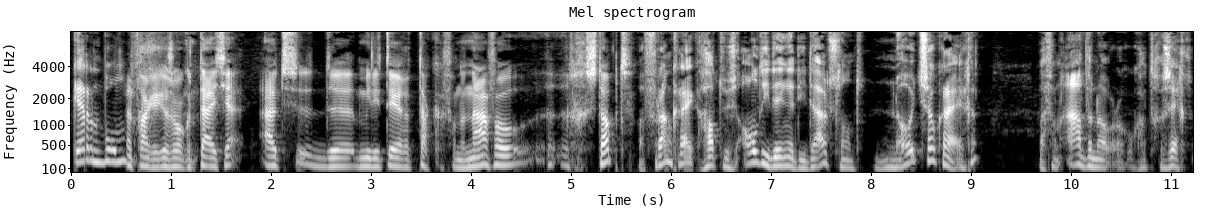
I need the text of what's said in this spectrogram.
kernbom. En Frankrijk is ook een tijdje uit de militaire tak van de NAVO eh, gestapt. Maar Frankrijk had dus al die dingen die Duitsland nooit zou krijgen. Waarvan Adenauer ook had gezegd.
